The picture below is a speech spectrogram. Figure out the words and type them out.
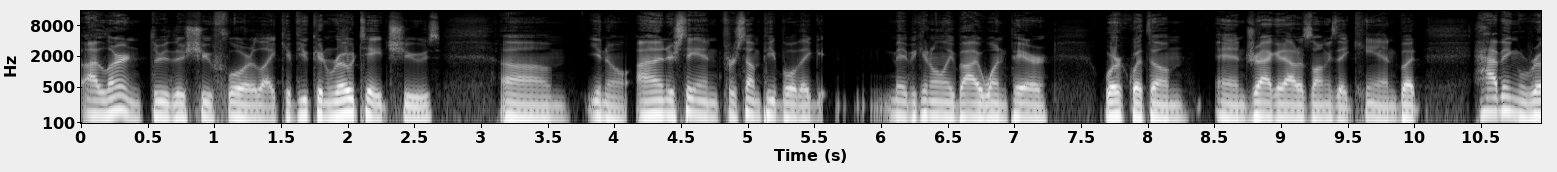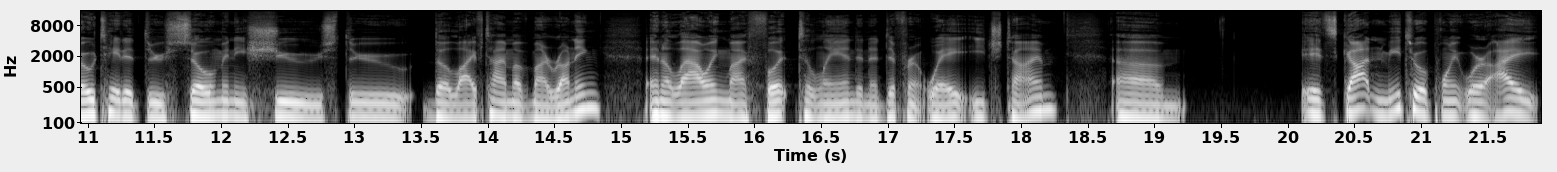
I learned through the shoe floor like if you can rotate shoes, um, you know, I understand for some people they maybe can only buy one pair work with them and drag it out as long as they can. But having rotated through so many shoes through the lifetime of my running and allowing my foot to land in a different way each time, um, it's gotten me to a point where I,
